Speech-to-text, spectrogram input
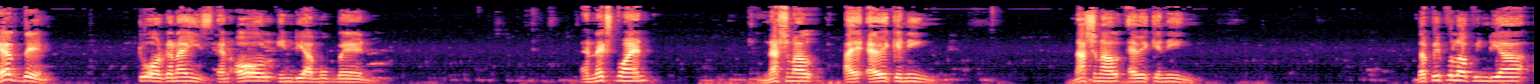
help them to organize an all India movement. And next point national awakening. National awakening. The people of India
